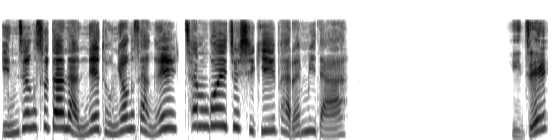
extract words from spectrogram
인증수단 안내 동영상을 참고해 주시기 바랍니다. 이제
